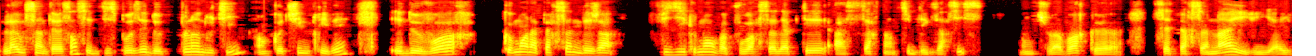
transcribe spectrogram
Là où c'est intéressant, c'est de disposer de plein d'outils en coaching privé et de voir comment la personne déjà physiquement va pouvoir s'adapter à certains types d'exercices donc tu vas voir que cette personne-là, il,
